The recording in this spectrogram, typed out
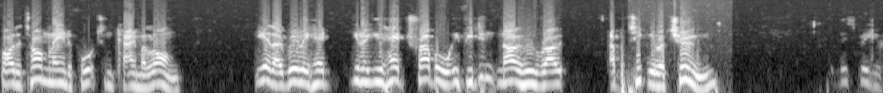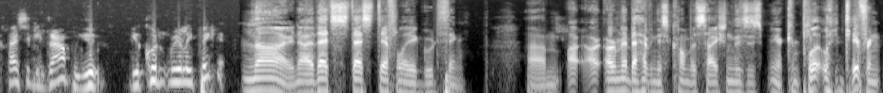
by the time Land of Fortune came along, yeah, they really had. You know, you had trouble if you didn't know who wrote a particular tune. This being a classic example, you you couldn't really pick it. No, no, that's that's definitely a good thing. Um, I, I remember having this conversation. This is you know, completely different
